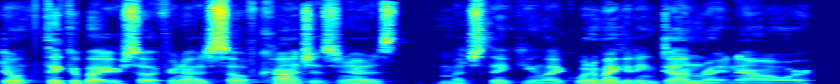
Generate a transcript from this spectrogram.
don't think about yourself. You're not as self-conscious. You're not as much thinking like what am i getting done right now? or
